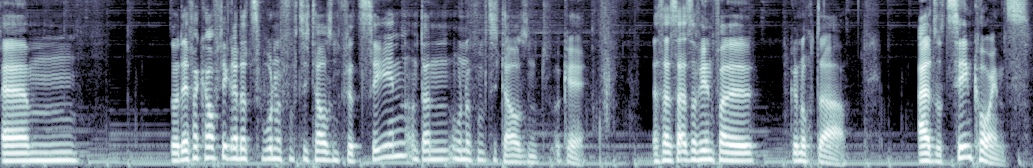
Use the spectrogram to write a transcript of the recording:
Ähm... So, der verkauft hier gerade 250.000 für 10 und dann 150.000. Okay. Das heißt, da ist auf jeden Fall genug da. Also 10 Coins.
